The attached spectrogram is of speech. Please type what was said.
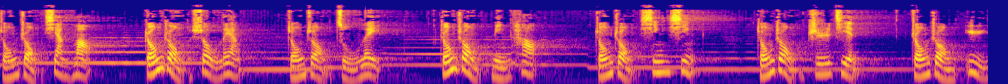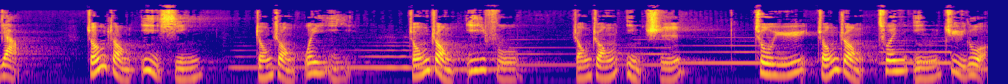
种种相貌，种种寿量，种种族类，种种名号，种种心性，种种知见，种种欲要，种种异形，种种威仪，种种衣服，种种饮食，处于种种村营聚落，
